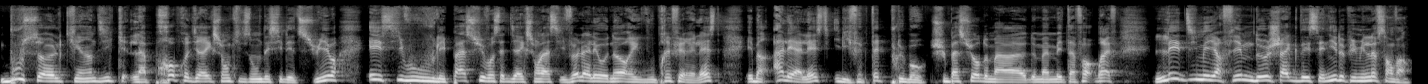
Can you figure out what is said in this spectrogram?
boussoles qui indiquent la propre direction qu'ils ont décidé de suivre. Et si vous voulez pas suivre cette direction-là, s'ils veulent aller au nord et que vous préférez l'est, eh ben, allez à l'est, il y fait peut-être plus beau. Je suis pas sûr de ma, de ma métaphore. Bref, les 10 meilleurs films de chaque décennie depuis 1920.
